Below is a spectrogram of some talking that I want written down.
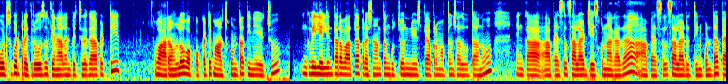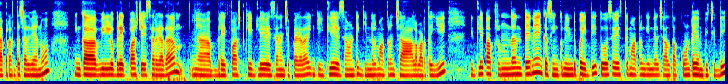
ఓట్స్ కూడా ప్రతిరోజు తినాలనిపించదు కాబట్టి వారంలో ఒక్కొక్కటి మార్చుకుంటా తినేయచ్చు. ఇంక వీళ్ళు వెళ్ళిన తర్వాత ప్రశాంతం కూర్చొని న్యూస్ పేపర్ మొత్తం చదువుతాను. ఇంకా ఆ పెసలు సలాడ్ చేసుకున్నా కదా ఆ పెసలు సలాడ్ తినుకుంటా పేపర్ అంతా చదివాను. ఇంకా వీళ్ళు బ్రేక్ఫాస్ట్ చేశారు కదా బ్రేక్ఫాస్ట్కి ఇడ్లీ వేసానని చెప్పా కదా ఇంక ఇడ్లీ వేసామంటే గిన్నెలు మాత్రం చాలా పడతాయి. ఇడ్లీ పాత్ర ఉందంటేనే ఇంకా సింకు నిండిపోయిద్ది. దోశ వేస్తే మాత్రం గిన్నెలు చాలా తక్కువ ఉంటాయి అనిపించిద్ది.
